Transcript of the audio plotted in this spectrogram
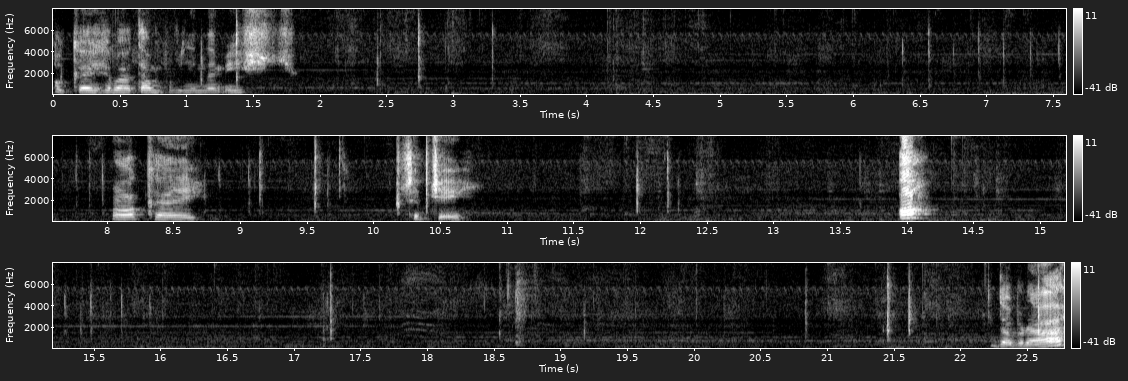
Okej, chyba tam powinienem iść. Okej. Szybciej. O! Dobra.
